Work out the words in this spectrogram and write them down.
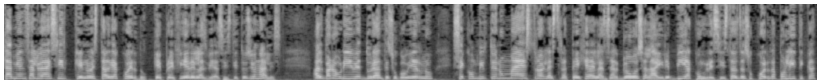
también salió a decir que no está de acuerdo, que prefiere las vías institucionales. Álvaro Uribe, durante su gobierno, se convirtió en un maestro de la estrategia de lanzar globos al aire vía congresistas de su cuerda política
